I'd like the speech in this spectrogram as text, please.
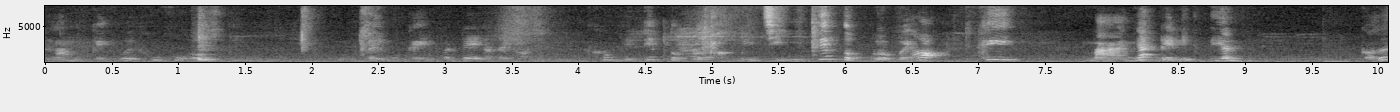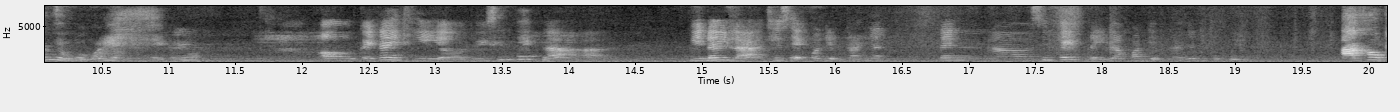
là một cái người không phù hợp với mình. Về một cái vấn đề nào đấy mà mình không thể tiếp tục được mình chỉ tiếp tục được với họ khi mà nhắc đến tiền có rất nhiều mối quan hệ như thế đúng không? Ờ, cái này thì Thúy xin phép là vì đây là chia sẻ quan điểm cá nhân nên uh, xin phép đấy là quan điểm cá nhân của mình à không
